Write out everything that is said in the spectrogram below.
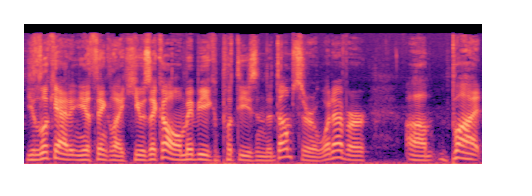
you look at it and you think like he was like, oh, maybe you could put these in the dumpster or whatever. Um, but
